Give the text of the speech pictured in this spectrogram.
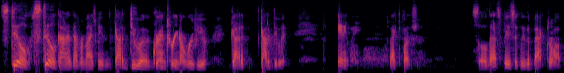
Still, still got it. That reminds me, got to do a Gran Torino review. Got to, got to do it. Anyway, back to Punisher. So that's basically the backdrop.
